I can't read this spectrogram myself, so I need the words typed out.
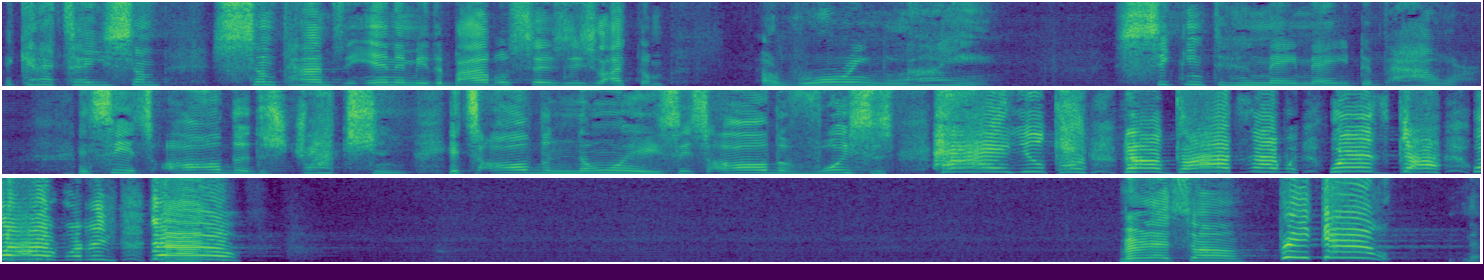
And can I tell you some? Sometimes the enemy, the Bible says he's like a, a roaring lion, seeking to whom they may devour. And see, it's all the distraction. It's all the noise. It's all the voices. Hey, you can't. No, God's not. Where's God? Where? What are you? No. Remember that song? Freak out. No.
